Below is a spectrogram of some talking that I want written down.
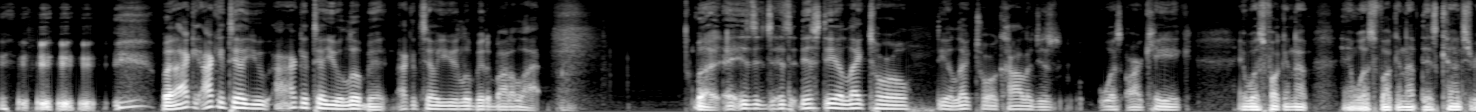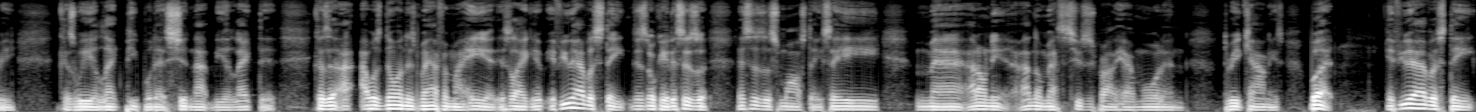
but I can I can tell you I can tell you a little bit. I can tell you a little bit about a lot. But is it is it this the electoral the electoral college is what's archaic and what's fucking up and what's fucking up this country because we elect people that should not be elected. Because I, I, was doing this math in my head. It's like if, if you have a state, this okay. This is a this is a small state. Say, man, I don't need. I know Massachusetts probably have more than three counties, but if you have a state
